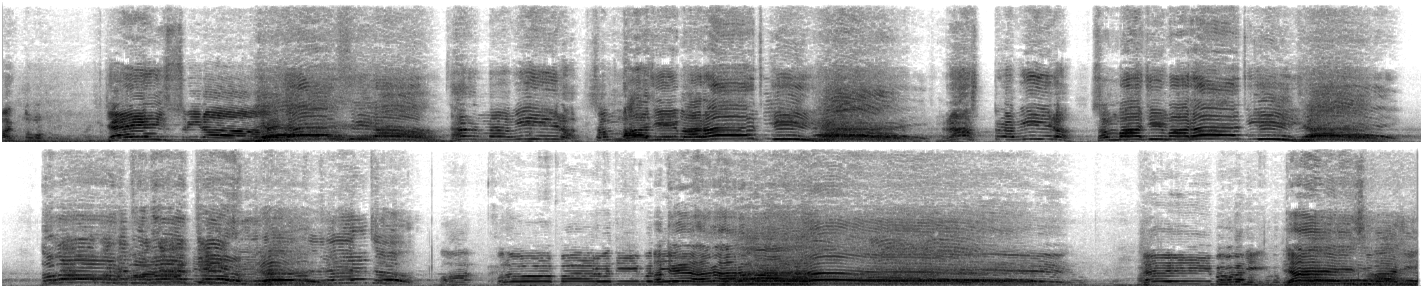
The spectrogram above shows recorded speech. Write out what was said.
जय श्री राम जय श्री राम धर्मवीर संभाजी महाराज की राष्ट्रवीर संभाजी महाराज की बोलो पार्वती हर हर भवानी जय शिवाजी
